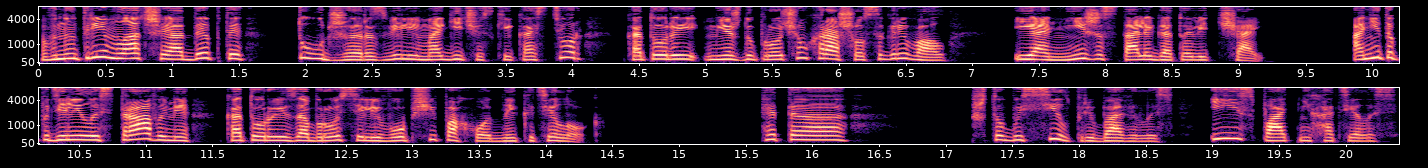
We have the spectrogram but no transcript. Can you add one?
Внутри младшие адепты тут же развели магический костер, который, между прочим, хорошо согревал — и они же стали готовить чай. Анита поделилась травами, которые забросили в общий походный котелок. «Это чтобы сил прибавилось и спать не хотелось»,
